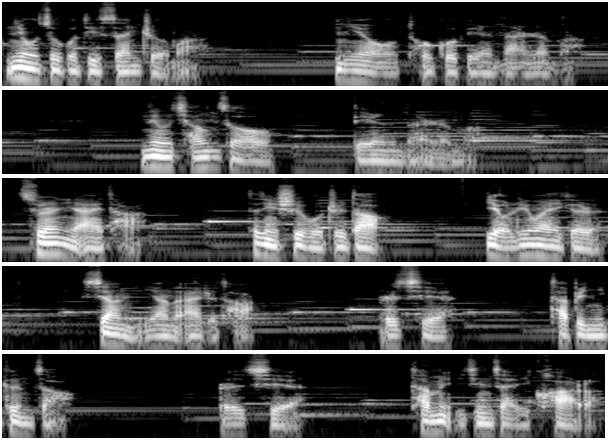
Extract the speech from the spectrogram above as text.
你有做过第三者吗？你有偷过别人男人吗？你有抢走别人的男人吗？虽然你爱他，但你是否知道，有另外一个人像你一样的爱着他，而且他比你更早，而且他们已经在一块儿了。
